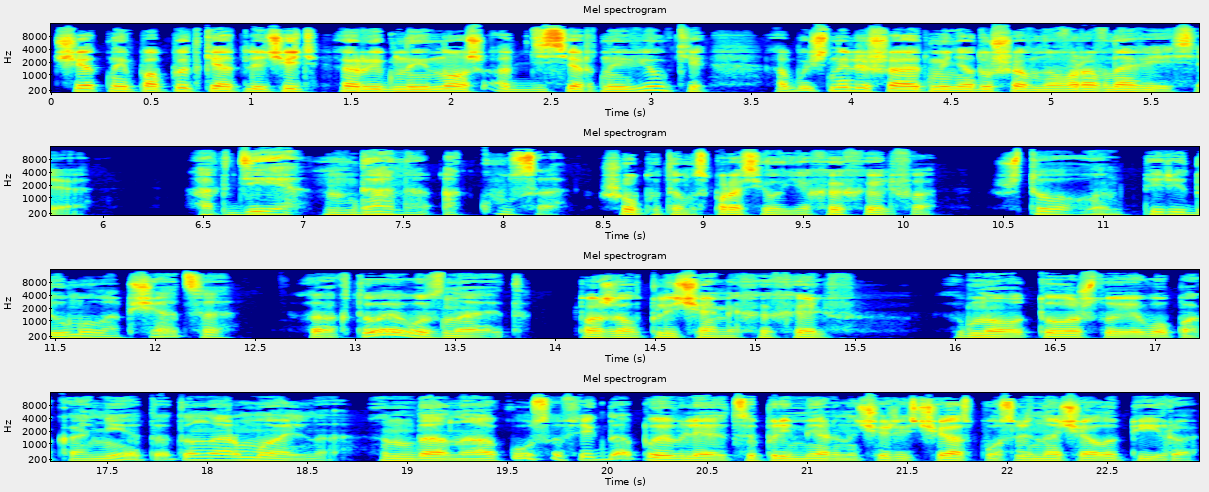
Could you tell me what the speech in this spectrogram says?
Тщетные попытки отличить рыбный нож от десертной вилки обычно лишают меня душевного равновесия. «А где Ndana Акуса?» — шепотом спросил я Хехельфа. Что, он передумал общаться? А кто его знает? Пожал плечами Хехельф. Но то, что его пока нет, это нормально. Да, на Акуса всегда появляется примерно через час после начала пира.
